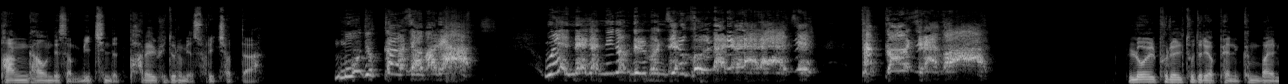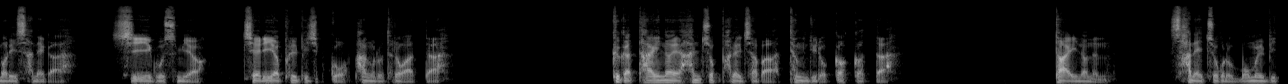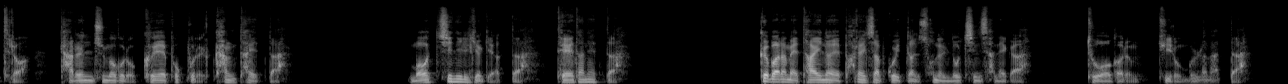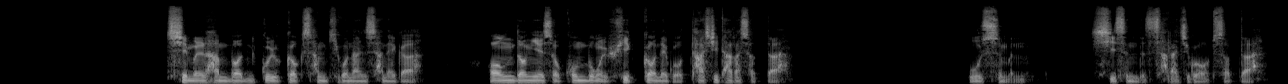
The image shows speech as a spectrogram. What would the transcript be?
방 가운데서 미친 듯 팔을 휘두르며 소리쳤다. 모두 꺼져버려! 왜 내가 니놈들 문제로 골머리를 알아야지! 다 꺼지라고! 롤프를 두드려 팬 금발머리 사내가 씩 웃으며 제리 옆을 비집고 방으로 들어왔다. 그가 다이너의 한쪽 팔을 잡아 등 뒤로 꺾었다. 다이너는 사내 쪽으로 몸을 비틀어 다른 주먹으로 그의 복부를 강타했다. 멋진 일격이었다. 대단했다. 그 바람에 다이너의 팔을 잡고 있던 손을 놓친 사내가 두어 걸음 뒤로 물러났다. 침을 한 번 꿀꺽 삼키고 난 사내가 엉덩이에서 곤봉을 휙 꺼내고 다시 다가섰다. 웃음은 씻은 듯 사라지고 없었다.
